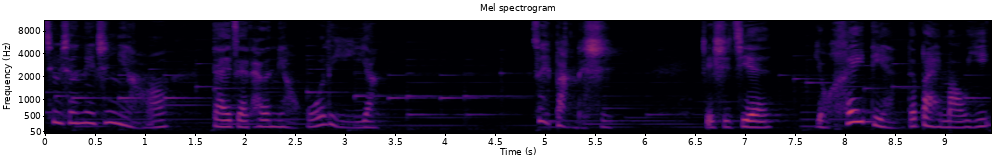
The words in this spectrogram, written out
就像那只鸟待在他的鸟窝里一样。最棒的是，这是件有黑点的白毛衣。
